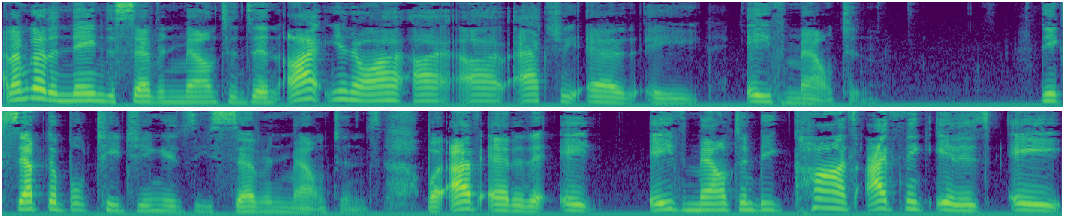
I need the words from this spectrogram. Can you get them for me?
and I'm going to name the seven mountains. And I, you know, I, I, I actually added a eighth mountain. The acceptable teaching is these seven mountains, but I've added an eight eighth mountain because I think it is a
